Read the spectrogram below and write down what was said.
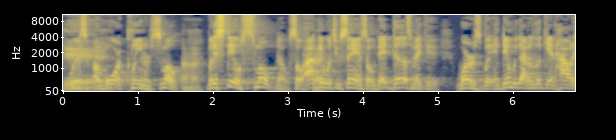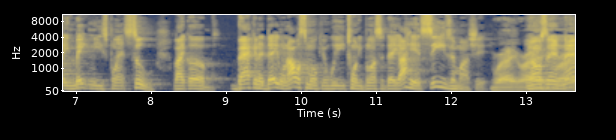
Yeah, where it's a more cleaner smoke. But it's still smoke though. So I Right. get what you're saying. So that does make it worse. But and then we got to look at how they make these plants too. Like uh back in the day when I was smoking weed 20 blunts a day, I had seeds in my shit. Right, right. You know what I'm saying? Now right.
